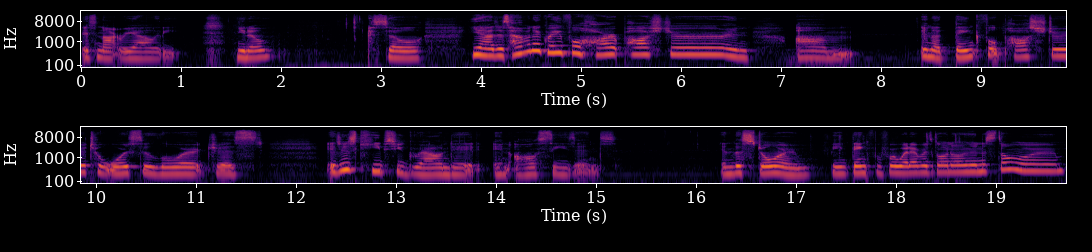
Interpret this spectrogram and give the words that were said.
it's not reality, you know? So, yeah, just having a grateful heart posture and, um, in a thankful posture towards the Lord, just it just keeps you grounded in all seasons. In the storm, being thankful for whatever's going on in the storm.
